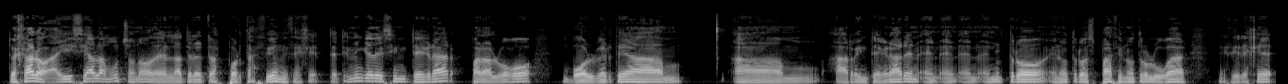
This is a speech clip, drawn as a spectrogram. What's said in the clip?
Entonces, claro, ahí se habla mucho, ¿no? De la teletransportación. Dice te tienen que desintegrar para luego volverte a, a, a reintegrar en, en, en, en, otro, en otro espacio, en otro lugar. Es decir, es que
